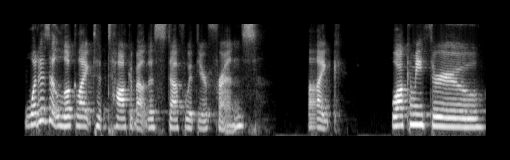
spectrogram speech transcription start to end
What does it look like to talk about this stuff with your friends? Like, walk me through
